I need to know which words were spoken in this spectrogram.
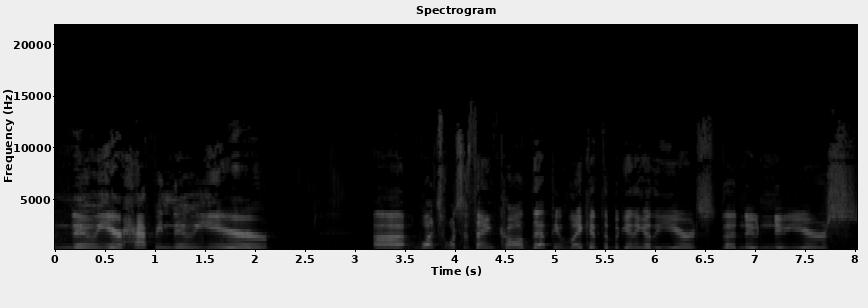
New Year. Happy New Year. Uh, what's what's the thing called that people make at the beginning of the year? It's the new New Year's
